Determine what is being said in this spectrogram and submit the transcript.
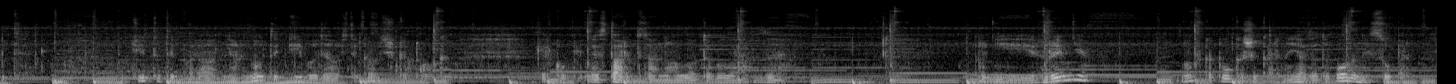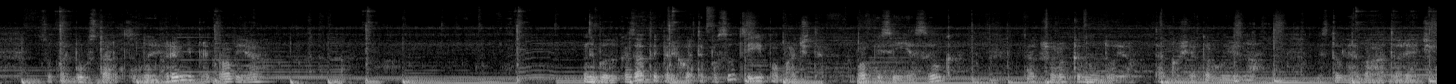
під, підчистити, переглянути і буде ось така ось шкатулка. Старт даного лота була з однієї гривні. Ну, шкатулка шикарна, я задоволений, супер. Супер був старт з одної гривні, придбав я. Не буду казати, переходьте по суті і побачите. В описі є ссылка, так що рекомендую. Також я торгую на виставляю багато речей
